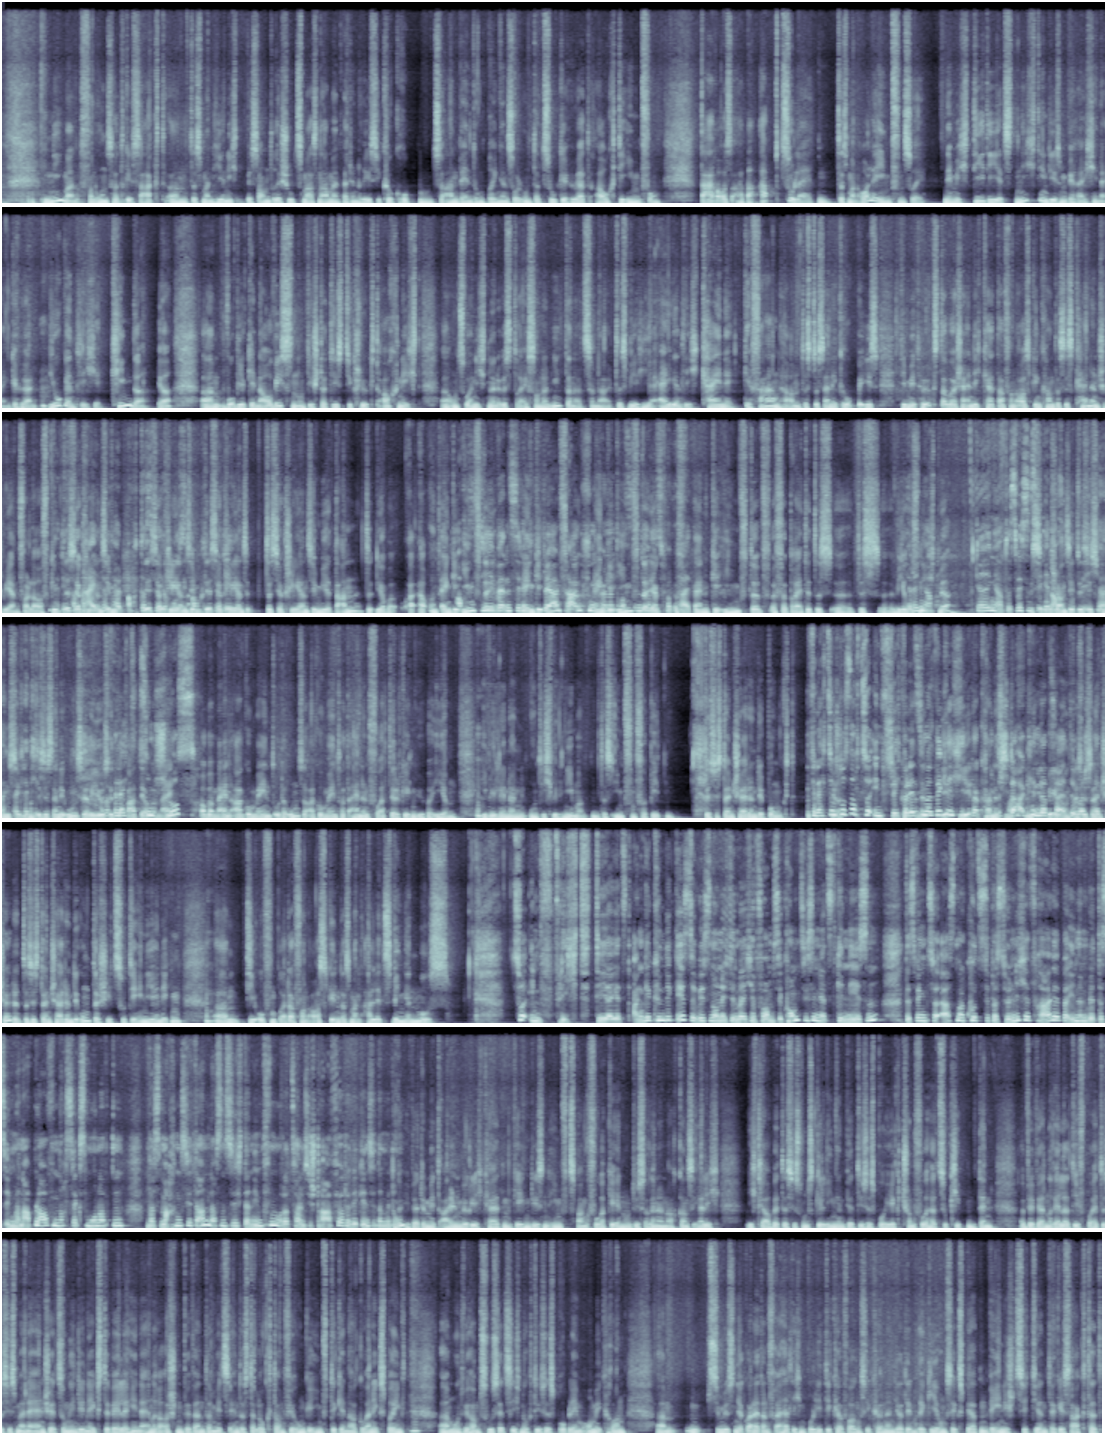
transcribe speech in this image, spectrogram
Niemand von uns hat gesagt, ähm, dass man hier nicht besondere Schutzmaßnahmen bei den Risikogruppen zur Anwendung bringen soll. Und dazu gehört auch die Impfung. Daraus aber abzuleiten, dass man alle impfen soll, nämlich die, die jetzt nicht in diesen Bereich hineingehören, Jugendliche, Kinder, ja, ähm, wo wir genau wissen, und die Statistik lügt auch nicht, äh, und zwar nicht nur in Österreich, sondern international, dass wir hier eigentlich keine Gefahren haben, dass das eine Gruppe ist, die mit höchster Wahrscheinlichkeit davon ausgehen kann, dass es keinen schweren Verlauf gibt. Ja, das, erklären Sie, halt das, das, erklären Sie, das, erklären Sie, das erklären Sie mir dann, ja, aber, äh, und ein Geimpfter, Sie, wenn Sie nicht ein Geimpfter, ein Geimpfter, ein Geimpfter verbreitet das, äh, das Virus Geringer. nicht mehr? Geringer. Das wissen Sie genau. Schauen Sie, das ist Unsinn. Und das ist eine unseriöse Debatte. Aber mein, aber mein, Argument oder unser Argument hat einen Vorteil gegenüber Ihrem. Mhm. Ich will Ihnen und ich will niemandem das Impfen verbieten. Das ist der entscheidende Punkt. Vielleicht zum ja? Schluss noch zur Impfpflicht, weil jetzt sind wir wirklich jeder kann es stark machen, in der Zeit und das ist, das ist, der entscheidende Unterschied zu denjenigen, mhm. ähm, die offenbar davon ausgehen, dass man alle zwingen muss zur Impfpflicht, die ja jetzt angekündigt ist. Wir wissen noch nicht, in welcher Form sie kommt. Sie sind jetzt genesen. Deswegen zuerst mal kurz die persönliche Frage. Bei Ihnen wird das irgendwann ablaufen nach sechs Monaten. Was machen Sie dann? Lassen Sie sich dann impfen oder zahlen Sie Strafe oder wie gehen Sie damit um? Ich werde mit allen Möglichkeiten gegen diesen Impfzwang vorgehen und ich sage Ihnen auch ganz ehrlich, ich glaube, dass es uns gelingen wird, dieses Projekt schon vorher zu kippen. Denn wir werden relativ bald, das ist meine Einschätzung, in die nächste Welle hineinrauschen. Wir werden damit sehen, dass der Lockdown für Ungeimpfte genau gar nichts bringt. Ja. Ähm, und wir haben zusätzlich noch dieses das Problem Omikron. Ähm, Sie müssen ja gar nicht an freiheitlichen Politiker fragen. Sie können ja den Regierungsexperten Wenisch zitieren, der gesagt hat,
